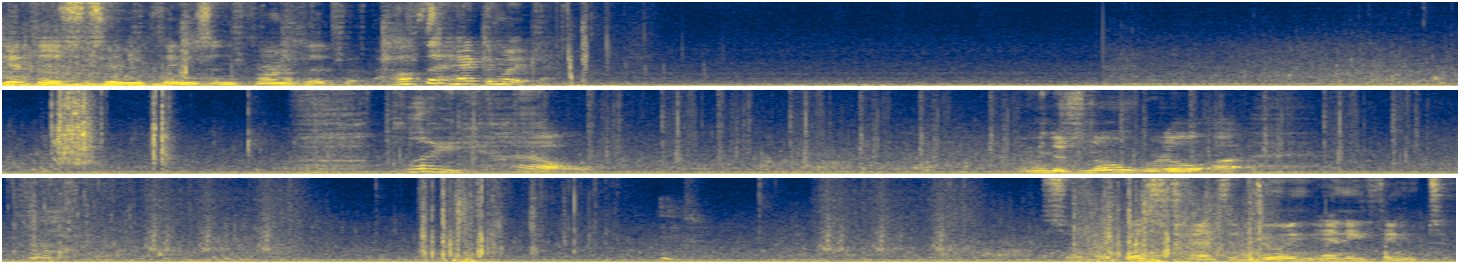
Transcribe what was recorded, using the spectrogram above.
get those two things in front of it, but how the heck am I... Bloody hell. I mean, there's no real... Uh... chance of doing anything to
